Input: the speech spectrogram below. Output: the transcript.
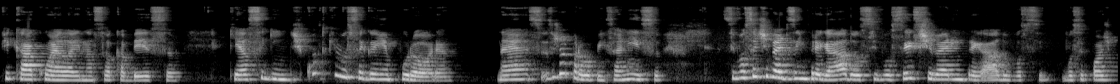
ficar com ela aí na sua cabeça, que é a seguinte: quanto que você ganha por hora? Né? Você já parou para pensar nisso? Se você estiver desempregado ou se você estiver empregado, você, você pode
